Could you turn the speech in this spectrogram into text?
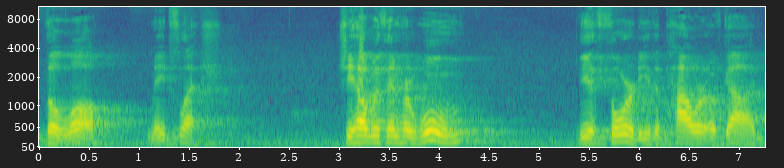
the law made flesh. She held within her womb the authority, the power of God,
